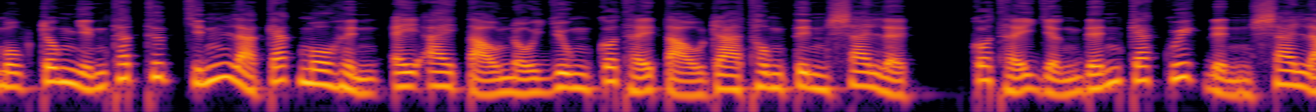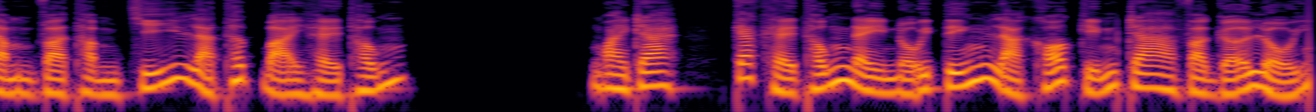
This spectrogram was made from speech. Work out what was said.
Một trong những thách thức chính là các mô hình AI tạo nội dung có thể tạo ra thông tin sai lệch, có thể dẫn đến các quyết định sai lầm và thậm chí là thất bại hệ thống. Ngoài ra, các hệ thống này nổi tiếng là khó kiểm tra và gỡ lỗi.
